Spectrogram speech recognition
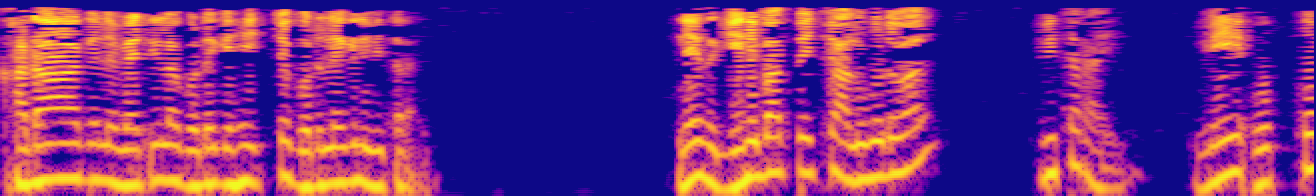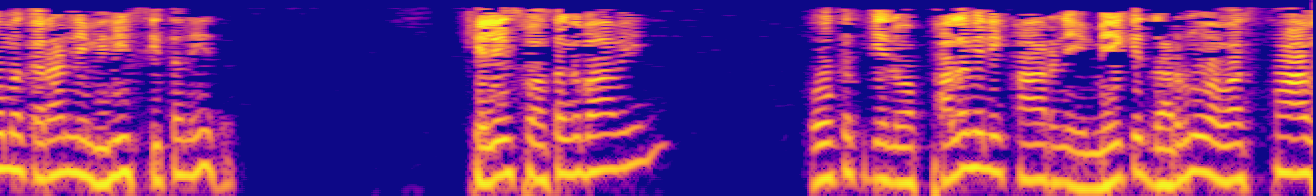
කඩාගෙන වැටිලා ගොඩ ගෙහිච්ච ගොඩනැගිලි විතරයි. නේද? ගිනිබත් වෙච්ච අලු ගොඩවල් විතරයි. මේ ඔක්කොම කරන්නේ මිනිස් හිත නේද? කෙලෙස් වසඟභාවයෙන් ඕක කියනවා පළවෙනි කාරණේ මේකේ දරුණු අවස්ථාව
